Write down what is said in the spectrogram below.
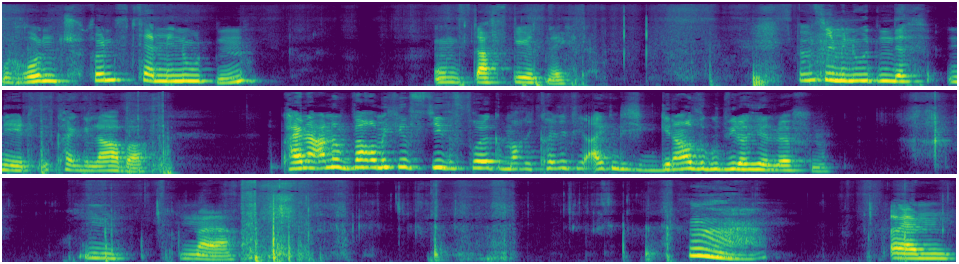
rund 15 Minuten. Und das geht nicht. 15 Minuten, das. Nee, das ist kein Gelaber. Keine Ahnung, warum ich jetzt diese Folge mache. Ich könnte die eigentlich genauso gut wieder hier löschen. Hm, naja. Hm. Ähm.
